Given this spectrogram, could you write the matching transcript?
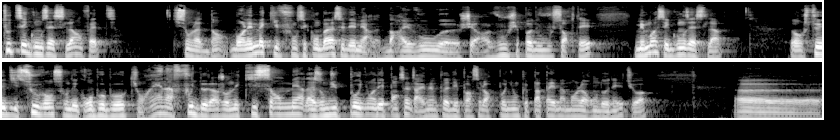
toutes ces gonzesses-là, en fait, qui sont là-dedans. Bon, les mecs qui font ces combats-là, c'est des merdes. Barrez-vous, euh, vous, je sais pas d'où vous sortez. Mais moi, ces gonzesses-là, donc je te l'ai dit, souvent, sont des gros bobos qui ont rien à foutre de leur journée, qui s'emmerdent. Elles ont du pognon à dépenser, elles n'arrivent même pas à dépenser leur pognon que papa et maman leur ont donné, tu vois. Euh, euh,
